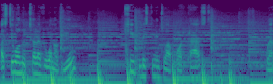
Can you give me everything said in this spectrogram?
I still want to tell every one of you keep listening to our podcast. We're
